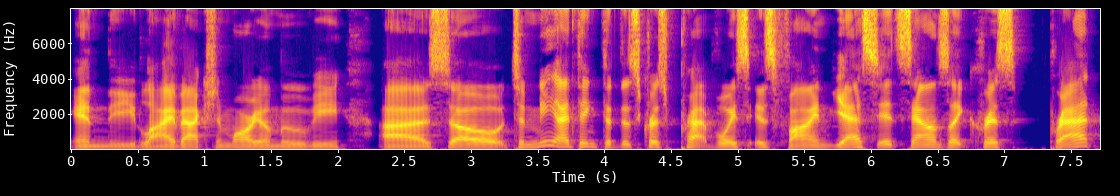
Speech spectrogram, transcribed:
in the live action Mario movie. Uh, so to me, I think that this Chris Pratt voice is fine. Yes, it sounds like Chris Pratt,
